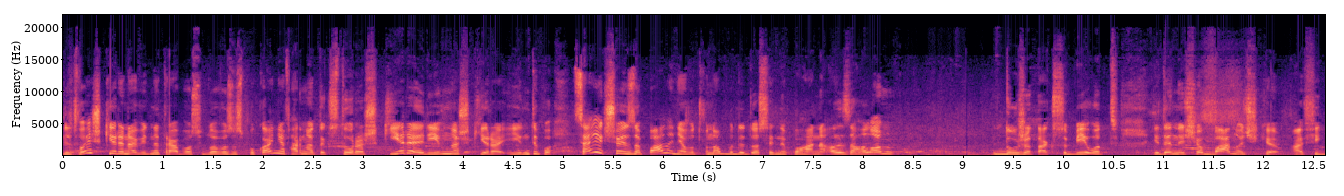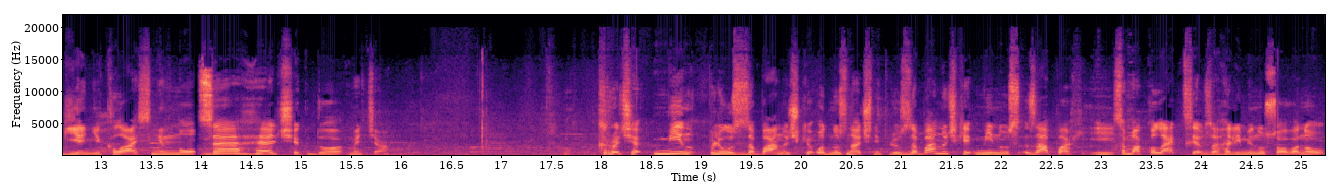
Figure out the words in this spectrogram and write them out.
для твоєї шкіри навіть не треба особливо заспокоєння. Гарна текстура шкіри, рівна шкіра. І ну, типу, це, якщо є запалення, от воно буде досить непогане. Але загалом дуже так собі. От єдине, що баночки офігенні, класні, но це гельчик до миття. Коротше, мін плюс за баночки, однозначний плюс за баночки, мінус запах і сама колекція взагалі мінусова. Ну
